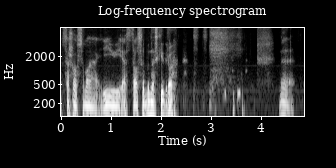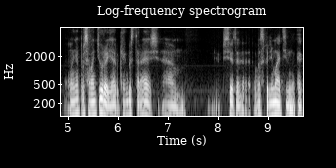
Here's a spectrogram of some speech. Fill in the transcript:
сошел с ума и остался бы на скидро. Да. У меня просто авантюра. Я как бы стараюсь эм, все это воспринимать именно как,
